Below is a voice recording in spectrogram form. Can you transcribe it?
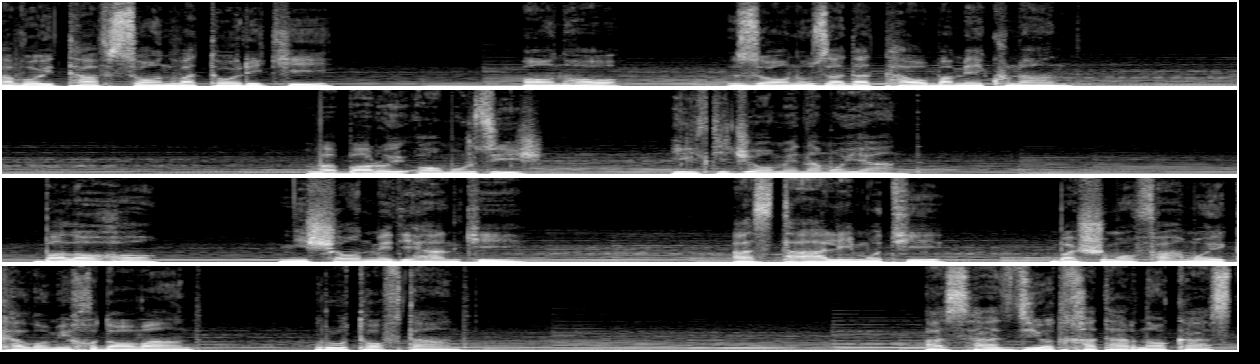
ҳавои тафсон ва торикӣ онҳо зону зада тавба мекунанд ва барои омӯзиш илтиҷо менамоянд. Балоҳо нишон медиҳанд ки аз таълимоти ба шумо фаҳмои каломи худованд рӯ тофтанд аз ҳад зиёд хатарнок аст.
